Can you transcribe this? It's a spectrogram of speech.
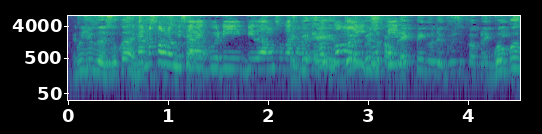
Gue juga suka karena kalau suka. misalnya gue dibilang suka eh, sama eh, gue gue, suka Blackpink udah gue suka Blackpink. Gue gue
